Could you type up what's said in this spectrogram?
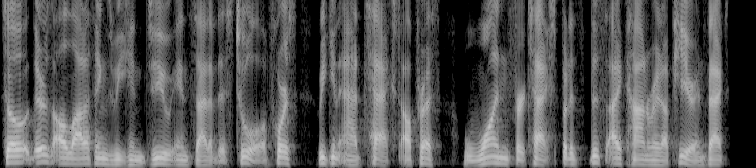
So there's a lot of things we can do inside of this tool. Of course, we can add text. I'll press one for text, but it's this icon right up here. In fact,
